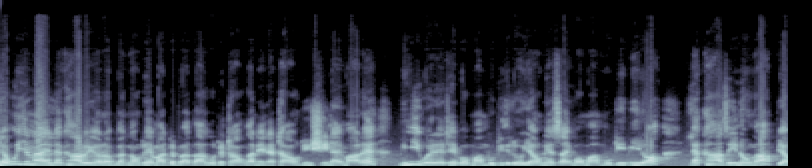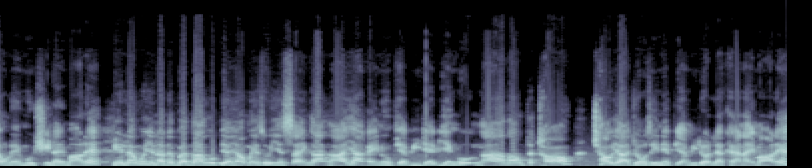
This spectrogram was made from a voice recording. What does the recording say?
လက်ဝိညာဉ်ရဲ့လက်ခတွေကတော့ဘန်ကောက်ထဲမှာတပတ်သားကို1000ကနေ2000အထိရှိနိုင်ပါတယ်မိမိဝယ်တဲ့ထေပေါ်မှာမူတည်တယ်လို့ရောင်းတဲ့ဆိုင်ပေါ်မှာမူတည်ပြီးတော့လက်ခဈေးနှုန်းကပြောင်းလဲမှုရှိနိုင်ပါတယ်ဒီလက်ဝိညာဉ်တပတ်သားကိုပြန်ရောက်မယ်ဆိုရင်ဆိုင်က900ခိုင်နှုန်းဖြတ်ပြီးတဲ့ပြင်ကို9100ကျော်ဈေးနဲ့ပြန်ပြီးတော့လက်ခံနိုင်ပါတယ်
